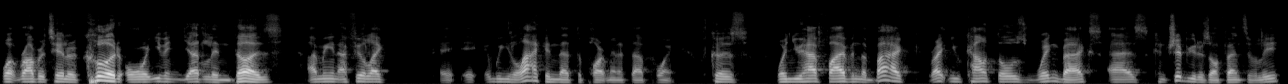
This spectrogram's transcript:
what Robert Taylor could or even Yedlin does, I mean, I feel like it, it- we lack in that department at that point. Because when you have five in the back, right, you count those wingbacks as contributors offensively.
